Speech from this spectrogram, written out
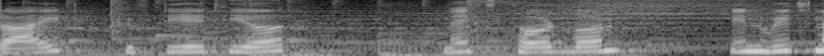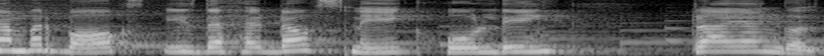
right 58 here. Next, third one. In which number box is the head of snake holding triangle?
